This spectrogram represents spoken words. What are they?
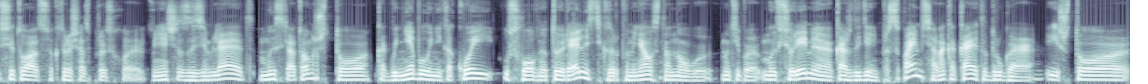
ситуацию, которая сейчас происходит, меня сейчас заземляет мысль о том, что как бы не было никакой условно той реальности, которая поменялась на новую. Ну типа мы все время, каждый день просыпаемся, она какая-то другая. И что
